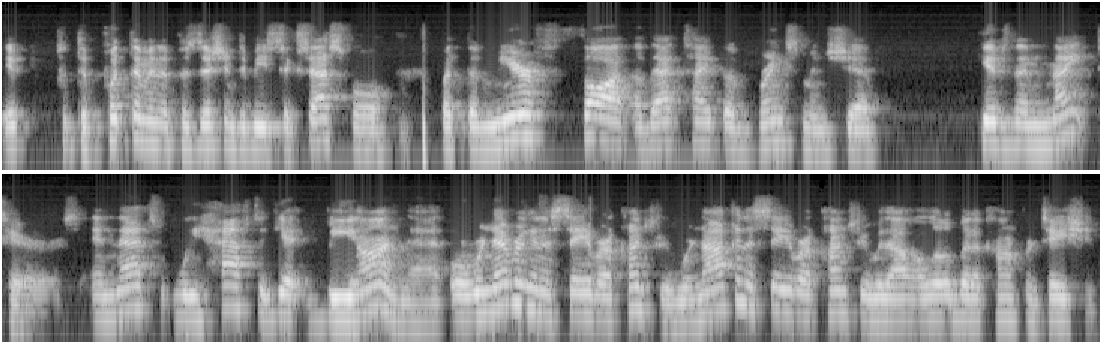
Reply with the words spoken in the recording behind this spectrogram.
it, to put them in a position to be successful. But the mere thought of that type of brinksmanship gives them night terrors. And that's, we have to get beyond that, or we're never going to save our country. We're not going to save our country without a little bit of confrontation.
